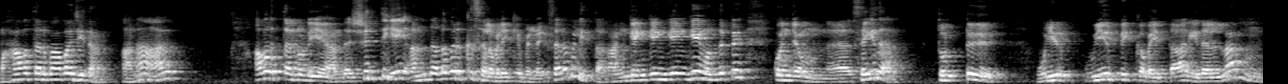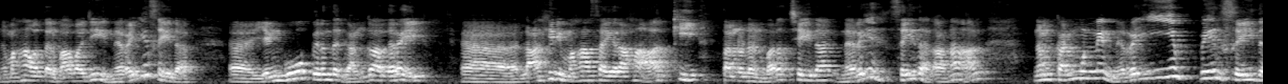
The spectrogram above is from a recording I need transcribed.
மகாவத்தர் பாபாஜி தான். ஆனால் அவர் தன்னுடைய அந்த சித்தியை அந்த அளவிற்கு செலவழிக்கவில்லை. செலவழித்தார். அங்கெங்கெங்கெங்கே வந்துட்டு கொஞ்சம் செய்தார். தொட்டு உயிர் உயிர்ப்பிக்க வைத்தார். இதெல்லாம் மகாவத்தர் பாபாஜி நிறைய செய்தார். எங்கோ பிறந்த கங்காதரை லாகிரி மகாசாயராக ஆக்கி தன்னுடன் வர செய்தார். நிறைய செய்தார். ஆனால் நம் கண்முன்னே நிறைய பேர் செய்த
